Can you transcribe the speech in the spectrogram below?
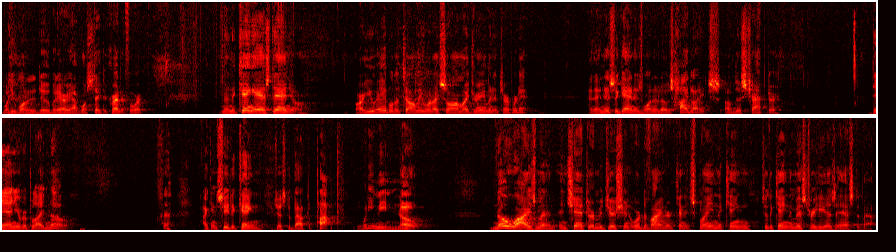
what he wanted to do, but Arioch wants to take the credit for it. And then the king asked Daniel, Are you able to tell me what I saw in my dream and interpret it? And then this again is one of those highlights of this chapter. Daniel replied, No. I can see the king just about to pop. What do you mean, no? No wise man, enchanter, magician, or diviner can explain the king to the king the mystery he has asked about.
